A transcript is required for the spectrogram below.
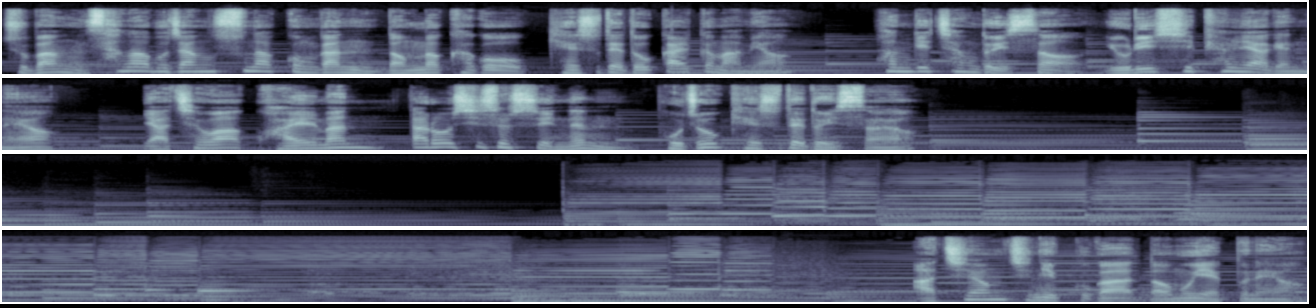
주방 상하부장 수납 공간 넉넉하고 개수대도 깔끔하며 환기창도 있어 요리 시 편리하겠네요. 야채와 과일만 따로 씻을 수 있는 보조 개수대도 있어요. 아치형 진입구가 너무 예쁘네요.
